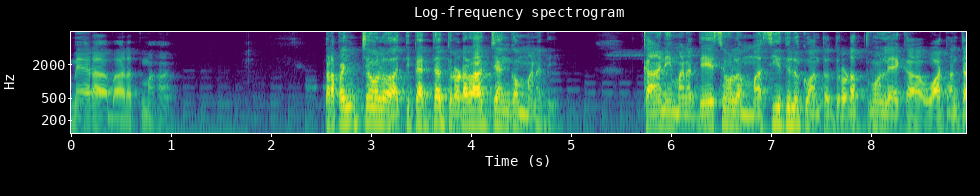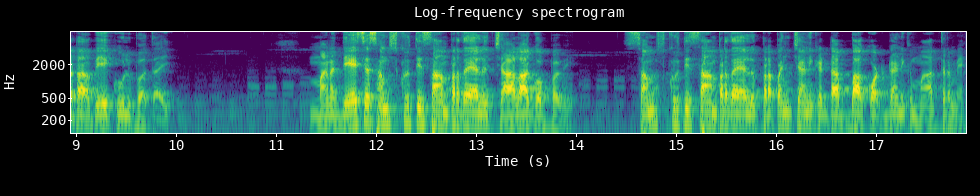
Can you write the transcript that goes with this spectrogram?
మేరా భారత్ మహాన్. ప్రపంచంలో అతిపెద్ద దృఢ రాజ్యాంగం మనది. కానీ మన దేశంలో మసీదులకు అంత దృఢత్వం లేక వాటంతటా అవే కూలిపోతాయి. మన దేశ సంస్కృతి సాంప్రదాయాలు చాలా గొప్పవి. సంస్కృతి సాంప్రదాయాలు ప్రపంచానికి డబ్బా కొట్టడానికి మాత్రమే.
